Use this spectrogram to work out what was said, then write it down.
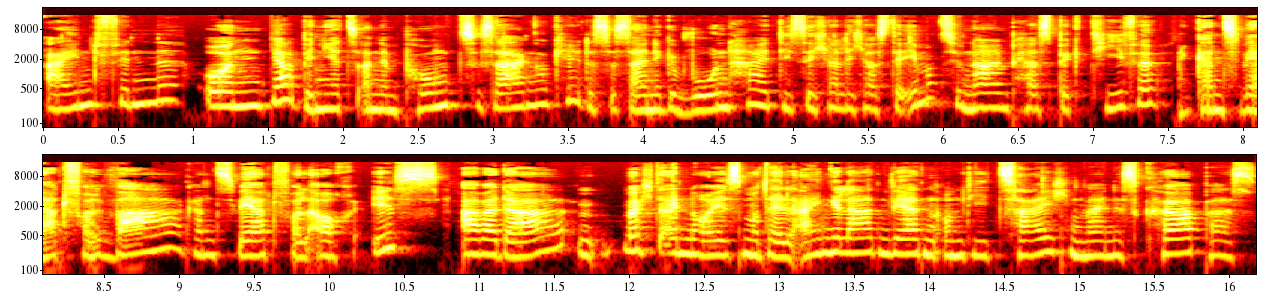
einfinde. Und ja, bin jetzt an dem Punkt zu sagen, okay, das ist eine Gewohnheit, die sicherlich aus der emotionalen Perspektive ganz wertvoll war, ganz wertvoll auch ist. Aber da möchte ein neues Modell eingeladen werden, um die Zeichen meines Körpers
